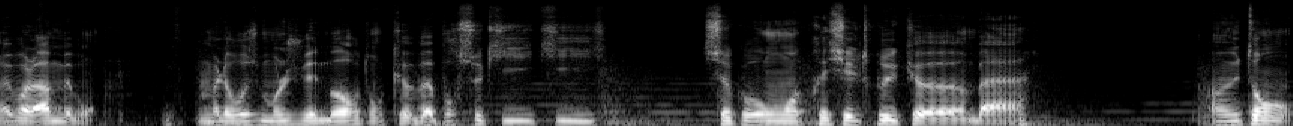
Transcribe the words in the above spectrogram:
et voilà, mais bon. Malheureusement, le jeu est mort. Donc, euh, bah, pour ceux qui, ceux qui auront apprécié le truc, bah, en même temps,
